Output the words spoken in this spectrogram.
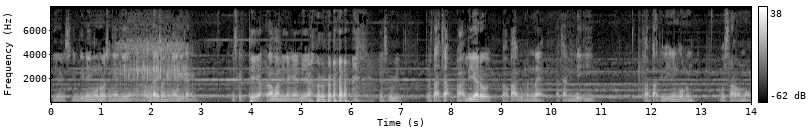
Yes, intine ngono sengeni. Aku ora iso nyengeni saiki. Wis gedhe ya, ora wani nyengeni ya. Wis kuwi. Terus tak jak bali karo bapakku meneh, tak jak niliki. Bar tak tiliki ning kono wis ra ono.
